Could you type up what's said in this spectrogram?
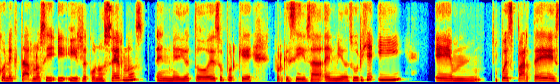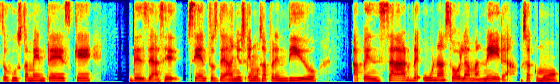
conectarnos y, reconocernos en medio de todo eso, porque, porque sí, o sea, el miedo surge y em, pues parte de esto justamente es que desde hace cientos de años hemos aprendido a pensar de una sola manera, o sea, como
